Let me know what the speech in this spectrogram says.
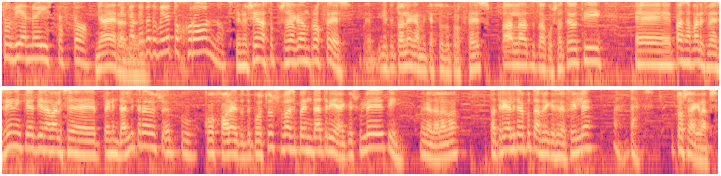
Το διανοείστε αυτό. Για αέρα, 100 δηλαδή. εκατομμύρια το χρόνο. Στην ουσία είναι αυτό που σας λέγαμε προχθές. Γιατί το λέγαμε και αυτό το προχθές, αλλά δεν το ακούσατε. Ότι ε, πας να βάλει βενζίνη και αντί να βάλεις 50 λίτρα ε, που χωράει το τεπόζιτο σου, βάζει 53 και σου λέει τι, δεν κατάλαβα. Τα 3 λίτρα που τα βρήκες, ρε φίλε. Ε, εντάξει, τόσο έγραψε.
